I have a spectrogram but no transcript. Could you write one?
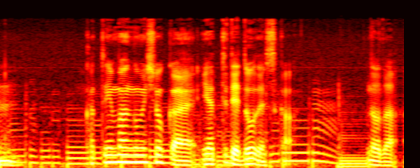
うん。勝手に番組紹介やっててどうですか？どうだ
